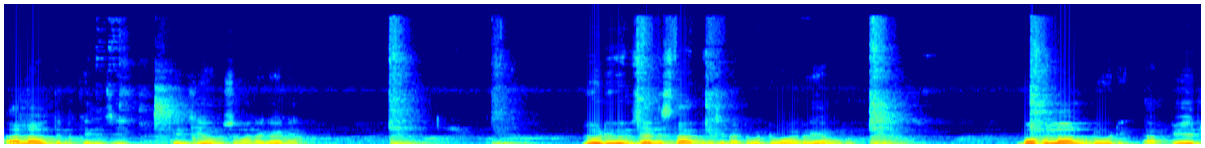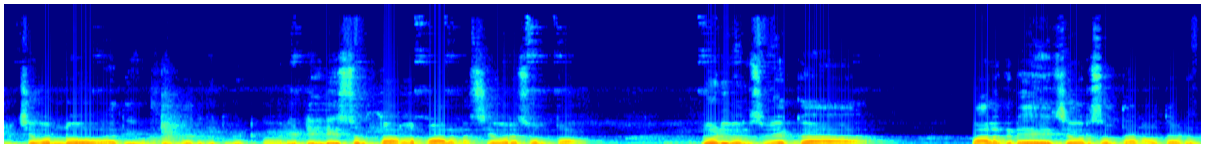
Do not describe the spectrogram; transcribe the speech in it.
అలావుద్దీన్ ఖిల్జీ ఖిల్జీ వంశం అనగానే లోడి వంశాన్ని స్థాపించినటువంటి వారు ఎవరు? బహులాల్ లోడి. ఆ పేరు చివరిలో అది ఉంటుంది అది గుర్తుపెట్టుకోవాలి. ఢిల్లీ సుల్తాన్ల పాలన చివరి సుల్తాన్. లోడి వంశం యొక్క పాలకుడే చివరి సుల్తాన్ అవుతాడు.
